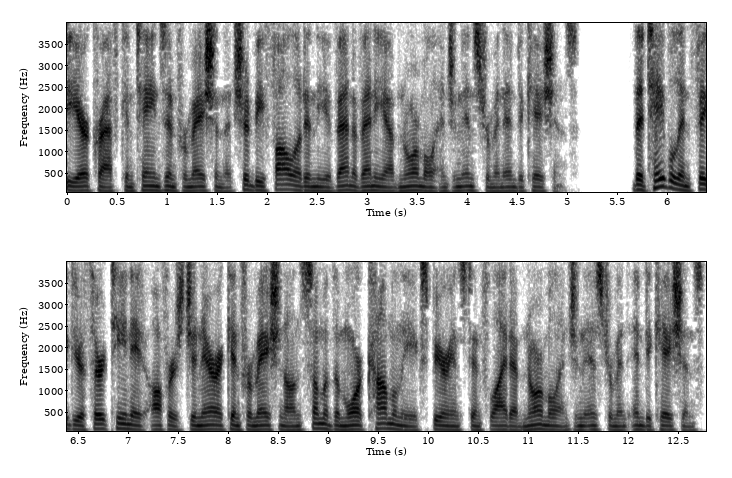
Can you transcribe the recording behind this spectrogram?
aircraft contains information that should be followed in the event of any abnormal engine instrument indications. The table in Figure 13.8 offers generic information on some of the more commonly experienced in flight abnormal engine instrument indications,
